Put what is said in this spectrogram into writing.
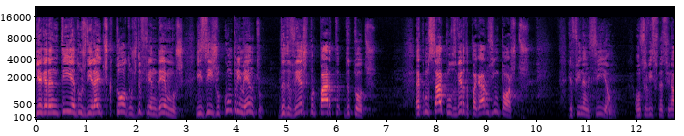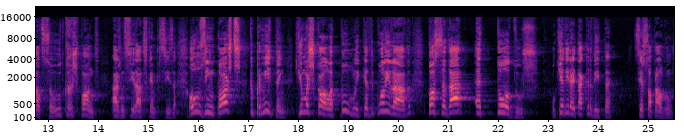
que a garantia dos direitos que todos defendemos exige o cumprimento de deveres por parte de todos. A começar pelo dever de pagar os impostos que financiam um Serviço Nacional de Saúde que responde às necessidades de quem precisa. Ou os impostos que permitem que uma escola pública de qualidade possa dar a todos o que a direita acredita ser só para alguns.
